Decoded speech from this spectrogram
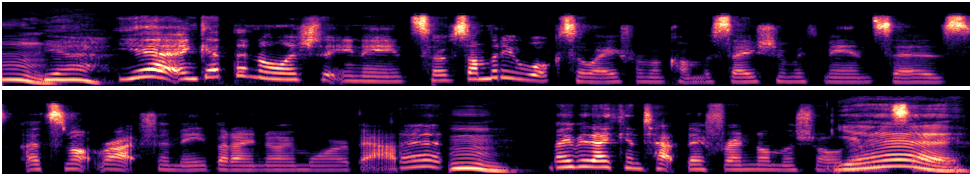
Mm. Yeah. Yeah, and get the knowledge that you need. So if somebody walks away from a conversation with me and says, it's not right for me, but I know more about it, Mm. maybe they can tap their friend on the shoulder and say,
